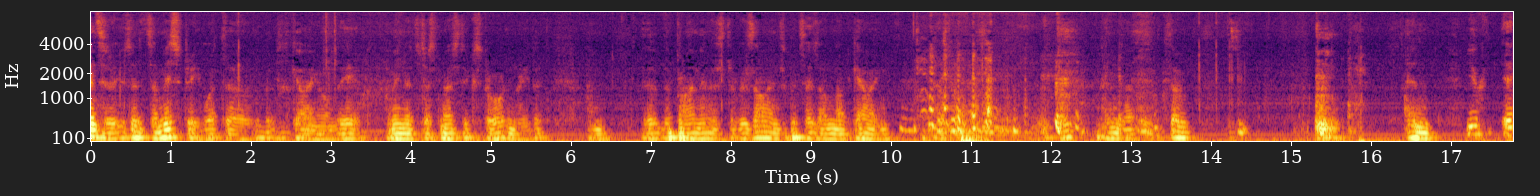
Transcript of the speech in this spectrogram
answer is it's a mystery what uh, is going on there. I mean, it's just most extraordinary that um, the, the Prime Minister resigns but says, I'm not going. and uh, so, and you, uh,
